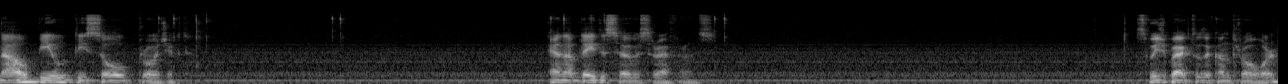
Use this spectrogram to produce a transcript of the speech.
Now build the SOAP project and update the service reference. Switch back to the controller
